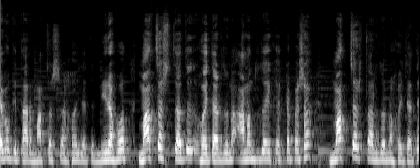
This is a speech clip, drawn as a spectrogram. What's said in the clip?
এবং কি তার মাছ চাষটা হয় যাতে নিরাপদ। মাছ চাষ যাতে হয় তার জন্য আনন্দদায়ক একটা পেশা। মাছ চাষ তার জন্য হয় যাতে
